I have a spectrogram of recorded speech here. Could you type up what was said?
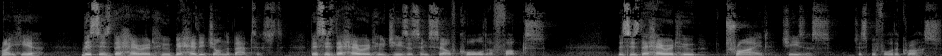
right here. This is the Herod who beheaded John the Baptist. This is the Herod who Jesus himself called a fox. This is the Herod who tried Jesus just before the cross.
